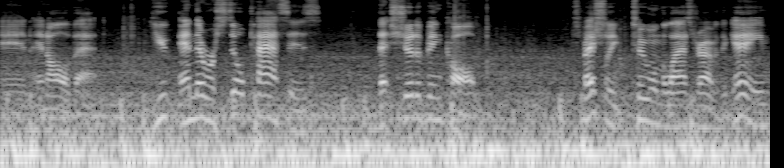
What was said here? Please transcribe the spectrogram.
and and all of that. You and there were still passes that should have been caught, especially two on the last drive of the game.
